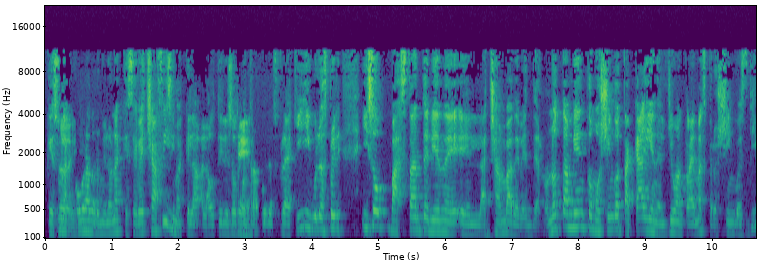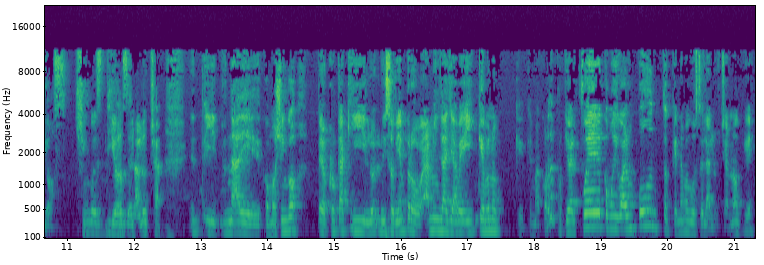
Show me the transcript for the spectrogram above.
que es una Ay. cobra dormilona que se ve chafísima, que la, la utilizó Sí. contra Will Ospreay aquí, y Will Ospreay hizo bastante bien eh, la chamba de venderlo. No tan bien como Shingo Takagi en el G1 Climax, pero Shingo es Dios. Shingo es Dios de la lucha. Y nadie como Shingo, pero creo que aquí lo, lo hizo bien, pero a mí la llave, y qué bueno que, que me acordé, porque fue como igual un punto que no me gustó la lucha, ¿no? Que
